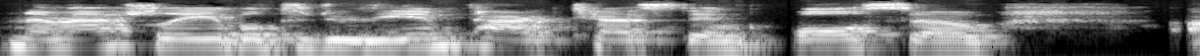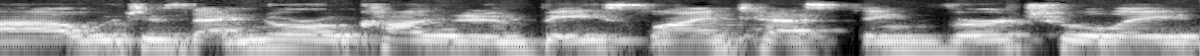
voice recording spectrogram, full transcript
and I'm actually able to do the impact testing also, uh, which is that neurocognitive baseline testing virtually.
